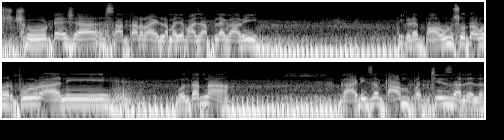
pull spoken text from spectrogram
छोट्याशा सातारा राईडला म्हणजे माझ्या आपल्या गावी. तिकडे पाऊस होता भरपूर आणि बोलतात ना गाडीचं काम पच्चीस झालेलं.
